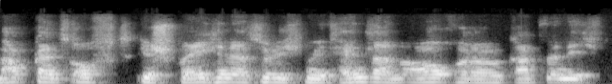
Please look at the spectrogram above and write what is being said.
habe ganz oft Gespräche natürlich mit Händlern auch oder gerade wenn ich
